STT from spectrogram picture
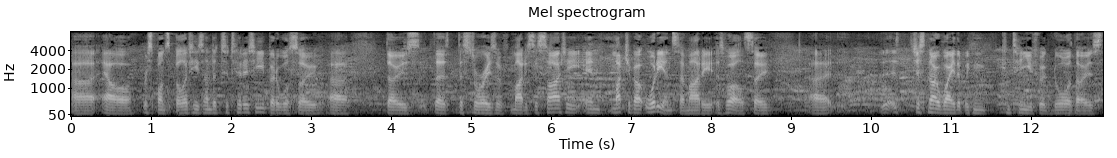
uh, our responsibilities under Te Tiriti, but also uh, those the, the stories of Māori society, and much of our audience are Māori as well. So uh, there's just no way that we can continue to ignore those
